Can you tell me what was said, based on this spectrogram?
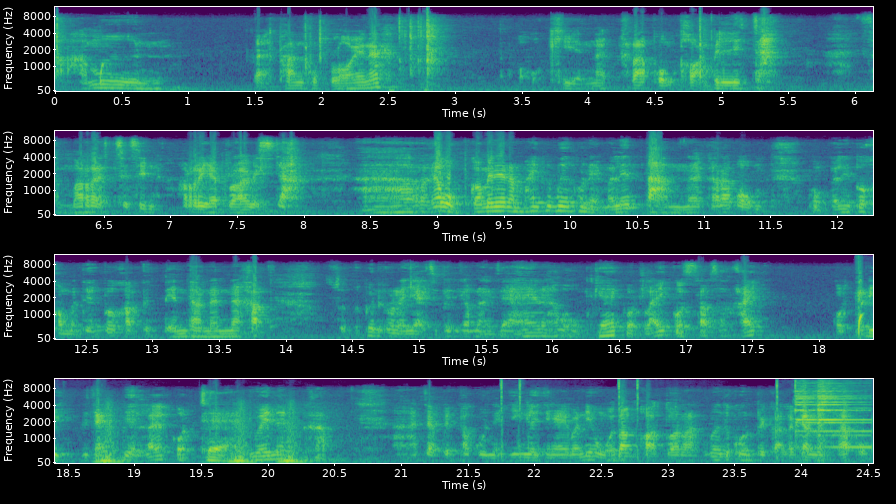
สามหมื่นแปดพันหกร้อยนะ โอเคนะครับผมถอนไปเลยจ้ะ สำเร็จเสร็จสิ้นเรียบร้อยไปสิจ้ะอ่าแล้วครับผมก็ไม่แนะนำให้เพื่อนๆคนไหนมาเล่นตามนะครับผมผมก็เล่นเพื่อความบันเทิงเพื่อความตื่นเต้นเท่านั้นนะครับส่วนเพื่อนๆคนไหนอยากจะเป็นกำลังใจให้นะครับผมแค่กดไลค์กด subscribe กดกระดิ่งหรือแจ้งเตือนแล้วก็กดแชร์ด้วยนะครับอาจะเป็นพระคุณอย่างยิ่งเลยยังไงวันนี้ผมก็ต้องขอตัวลาเพื่อนทุกคนไปก่อนแล้วกันนะครับผม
